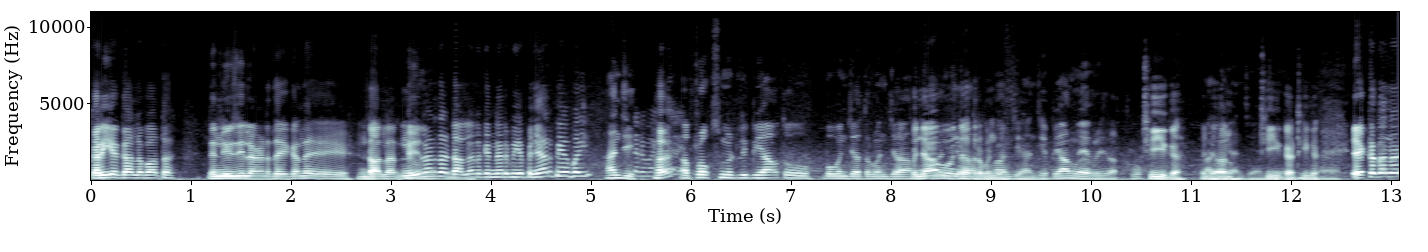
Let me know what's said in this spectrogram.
ਕਰੀਏ ਗੱਲਬਾਤ। ਤੇ ਨਿਊਜ਼ੀਲੈਂਡ ਦੇ ਕਹਿੰਦੇ ਡਾਲਰ ਨਿਊਜ਼ੀਲੈਂਡ ਦਾ ਡਾਲਰ ਕਿੰਨੇ ਰੁਪਏ? 50 ਰੁਪਏ ਬਾਈ? ਹਾਂਜੀ। ਹੈ? ਅਪਰੋਕਸੀਮੇਟਲੀ 50 ਤੋਂ 52 53 50, 52, 53 ਹਾਂਜੀ ਹਾਂਜੀ। 50 ਨੂੰ ਐਵਰੇਜ ਰੱਖ ਲਓ। ਠੀਕ ਹੈ 50 ਹਾਂਜੀ, ਹਾਂਜੀ, ਠੀਕ ਹੈ ਠੀਕ ਹੈ। ਇੱਕ ਤਾਂ ਨਾ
